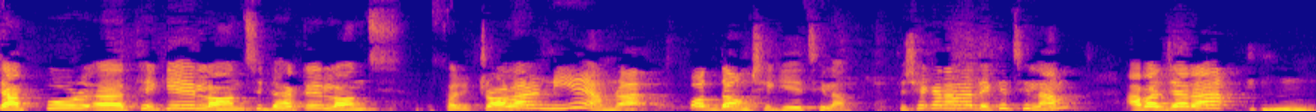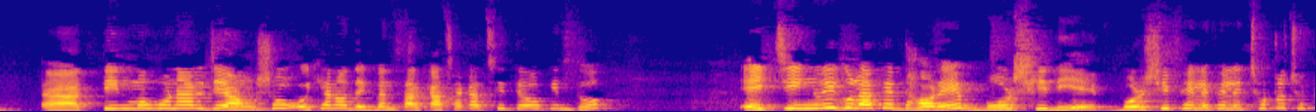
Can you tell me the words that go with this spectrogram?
চাঁদপুর থেকে লঞ্চ ঘাটে, লঞ্চ সরি ট্রলার নিয়ে আমরা পদ্মা অংশে গিয়েছিলাম। তো সেখানে আমরা দেখেছিলাম, আবার যারা তিন মোহনার যে অংশ, ওইখানেও দেখবেন তার কাছাকাছিতেও কিন্তু এই চিংড়িগুলাকে ধরে বড়শি দিয়ে, বড়শি ফেলে ফেলে ছোট ছোট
